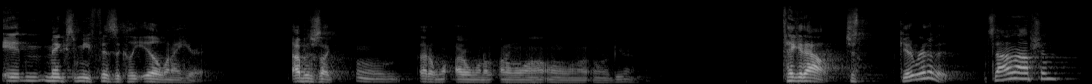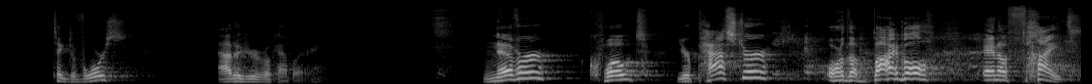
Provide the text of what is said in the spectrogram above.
It makes me physically ill when I hear it. I was like, mm, I don't, I don't want to, I don't want, I don't want to be around. Take it out. Just get rid of it. It's not an option. Take divorce out of your vocabulary. Never quote your pastor or the Bible in a fight.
